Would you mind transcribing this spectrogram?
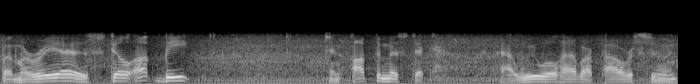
But Maria is still upbeat and optimistic that we will have our power soon.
